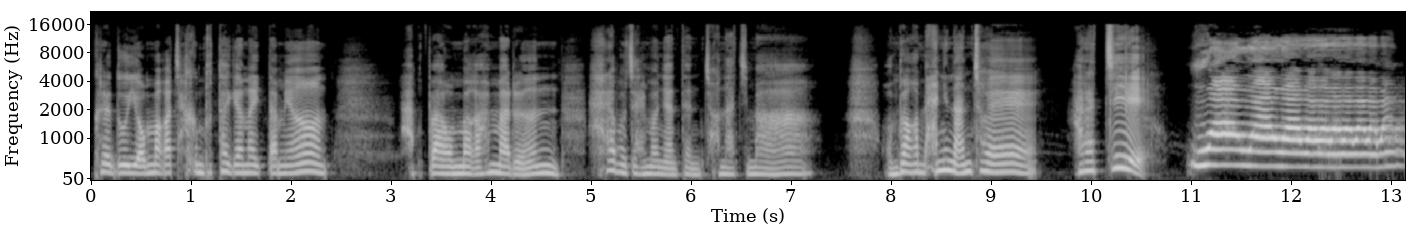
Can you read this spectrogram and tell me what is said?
그래도 이 엄마가 작은 부탁이 하나 있다면 아빠 엄마가 한 말은 할아버지 할머니한텐 전하지 마. 엄마가 많이 난처해. 알았지? 와와와와와와와와.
